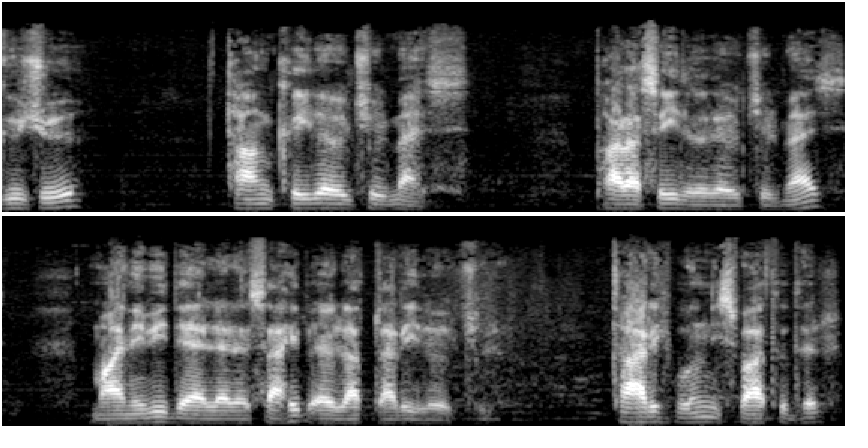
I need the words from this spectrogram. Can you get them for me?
gücü tankıyla ölçülmez. Parasıyla da ölçülmez. Manevi değerlere sahip evlatlarıyla ölçülür. Tarih bunun ispatıdır.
